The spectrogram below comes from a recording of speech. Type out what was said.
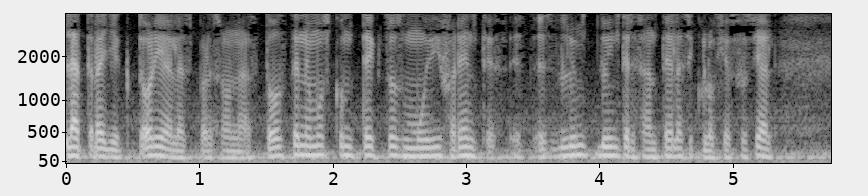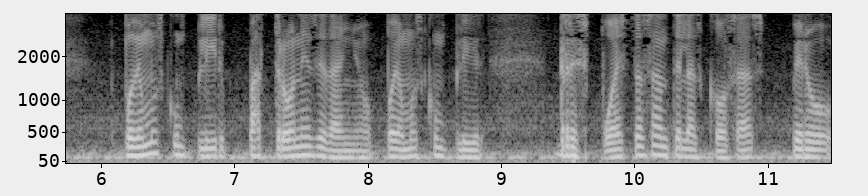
la trayectoria de las personas. Todos tenemos contextos muy diferentes. Es, lo, lo, interesante de la psicología social. Podemos cumplir patrones de daño, podemos cumplir respuestas ante las cosas, pero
